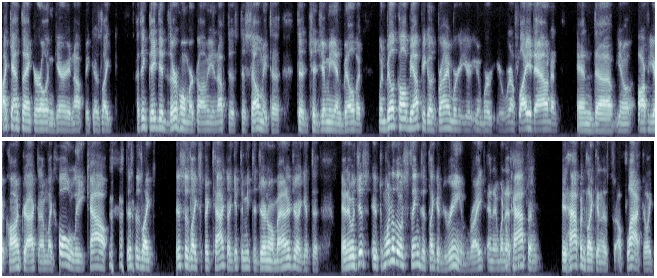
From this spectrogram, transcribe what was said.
I can't thank Earl and Gary enough because, like, I think they did their homework on me enough to to sell me to to, to Jimmy and Bill. But when Bill called me up, he goes, "Bryan, we're you're, we're you're, we're gonna fly you down and and uh, you know offer you a contract." And I'm like, "Holy cow! this is like this is like spectacular. I get to meet the general manager. I get to, and it was just, it's one of those things. It's like a dream, right? And then when okay. it happened, it happens like in a, a flash. Like,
